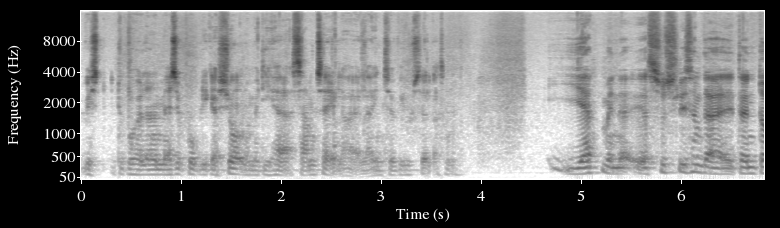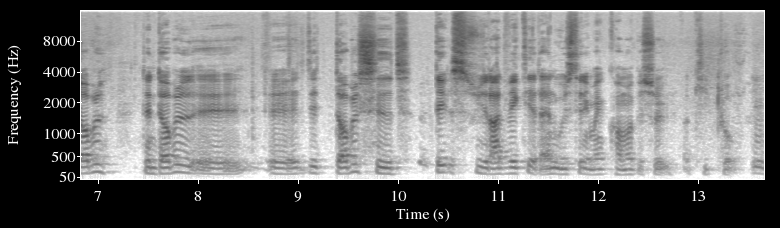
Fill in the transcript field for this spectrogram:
hvis du kunne have lavet en masse publikationer med de her samtaler eller interviews eller sådan Ja, men jeg synes ligesom, der er, der er en dobbelt, den dobbelt, øh, øh, det dobbeltsidet. Dels synes jeg, det er ret vigtigt, at der er en udstilling, man kan komme og besøge og kigge på. Mm.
